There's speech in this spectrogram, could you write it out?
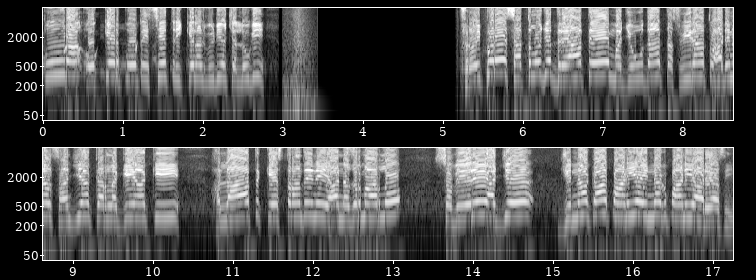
ਪੂਰਾ ਓਕੇ ਰਿਪੋਰਟ ਇਸੇ ਤਰੀਕੇ ਨਾਲ ਵੀਡੀਓ ਚੱਲੂਗੀ। ਫਿਰੋਜ਼ਪੁਰ, ਸਤਲੁਜ ਦਰਿਆ ਤੇ ਮੌਜੂਦ ਆ, ਤਸਵੀਰਾਂ ਤੁਹਾਡੇ ਨਾਲ ਸਾਂਝੀਆਂ ਕਰਨ ਲੱਗੇ ਆ ਕਿ ਹਾਲਾਤ ਕਿਸ ਤਰ੍ਹਾਂ ਦੇ ਨੇ ਆ? ਨਜ਼ਰ ਮਾਰ ਲਓ। ਸਵੇਰੇ ਅੱਜ ਜਿੰਨਾ ਕਾ ਪਾਣੀ ਆ ਇੰਨਾ ਕੁ ਪਾਣੀ ਆ ਰਿਹਾ ਸੀ।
